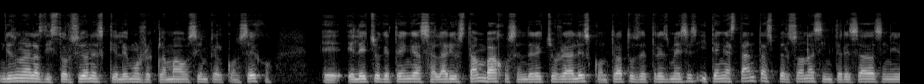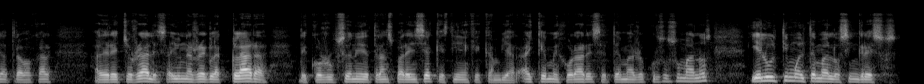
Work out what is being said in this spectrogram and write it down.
Es una de las distorsiones que le hemos reclamado siempre al Consejo. Eh, el hecho de que tengas salarios tan bajos en derechos reales, contratos de tres meses y tengas tantas personas interesadas en ir a trabajar a derechos reales. Hay una regla clara de corrupción y de transparencia que tiene que cambiar. Hay que mejorar ese tema de recursos humanos. Y el último, el tema de los ingresos.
